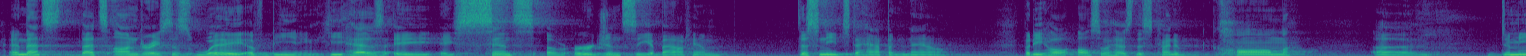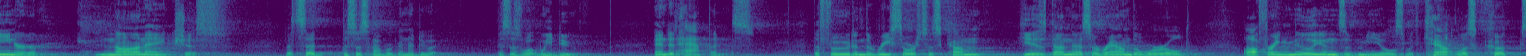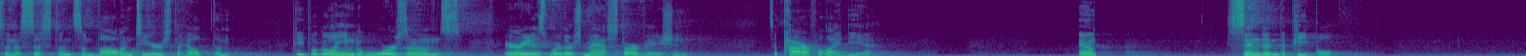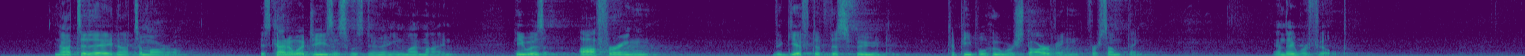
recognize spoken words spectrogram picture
And that's, that's Andres's way of being. He has a, a sense of urgency about him. This needs to happen now. But he also has this kind of calm uh, demeanor, non anxious, that said, This is how we're going to do it. This is what we do. And it happens. The food and the resources come. He has done this around the world offering millions of meals with countless cooks and assistants and volunteers to help them, people going into war zones, areas where there's mass starvation. It's a powerful idea. Him, send in the people, not today, not tomorrow. is kind of what Jesus was doing in my mind. He was offering the gift of this food to people who were starving for something and they were filled.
